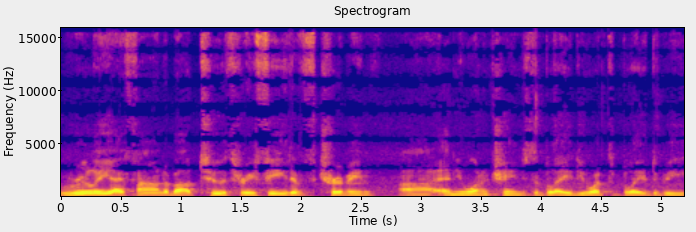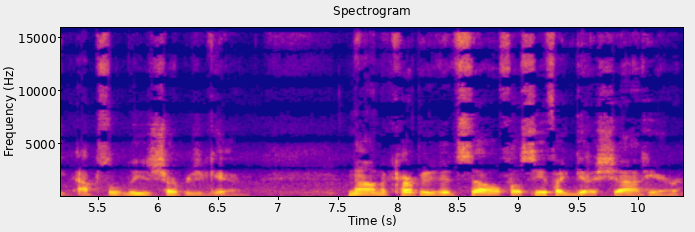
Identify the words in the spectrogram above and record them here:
really, I found about two three feet of trimming, uh, and you want to change the blade. You want the blade to be absolutely as sharp as you can. Now, on the carpeting itself, I'll see if I can get a shot here.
